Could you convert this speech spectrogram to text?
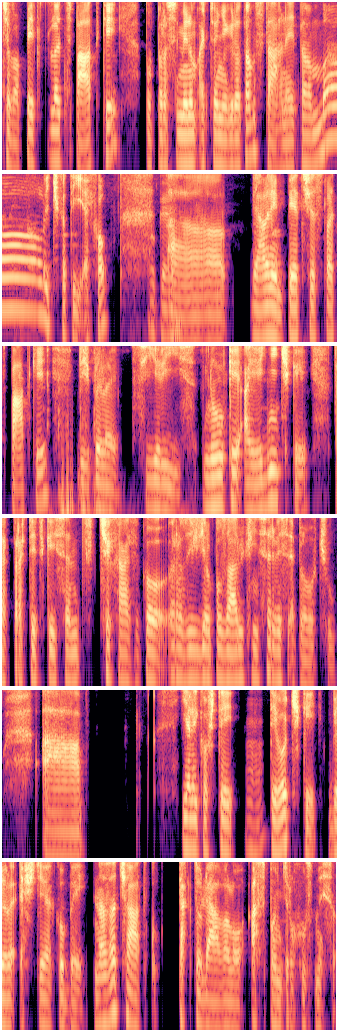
třeba pět let zpátky, poprosím jenom, ať to někdo tam stáhne, je tam maličkatý echo. OK. A já nevím, pět, šest let zpátky, když byly Series nulky a jedničky, tak prakticky jsem v Čechách jako rozjížděl po záruční servis Apple Watchů. A jelikož ty, Aha. ty očky byly ještě jakoby na začátku, tak to dávalo aspoň trochu smysl.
